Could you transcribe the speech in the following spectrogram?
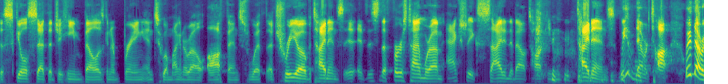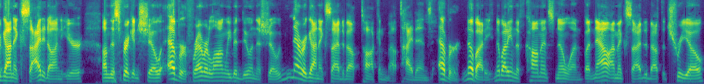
the skill set that Jaheim Bell is going to bring into a Mike Norvell offense with a trio of tight ends. It, it, this is the first time where I'm actually excited about talking tight ends. We have never talked, we've never gotten excited on here on this freaking show ever. Forever long we've been doing this show. We've never gotten excited about talking about tight ends ever. Nobody, nobody in the comments, no one. But now I'm excited about the trio,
